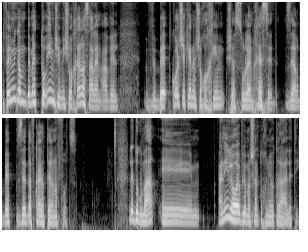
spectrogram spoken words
לפעמים הם גם באמת טועים שמישהו אחר עשה להם עוול, וכל שכן הם שוכחים שעשו להם חסד. זה, הרבה, זה דווקא יותר נפוץ. לדוגמה, אה, אני לא אוהב למשל תוכניות ריאליטי.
